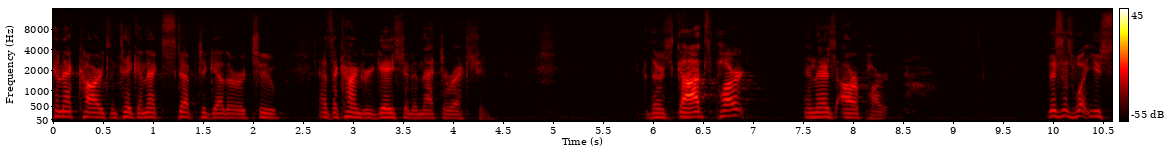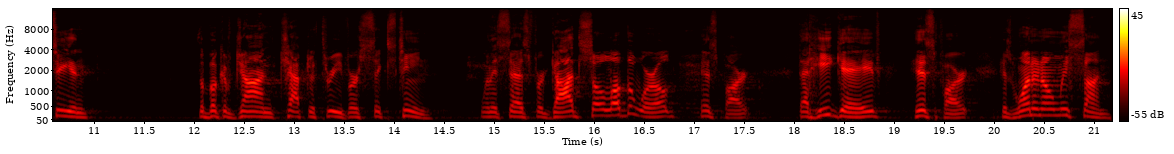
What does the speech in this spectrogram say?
connect cards and take a next step together or two as a congregation in that direction. There's God's part and there's our part. This is what you see in the book of John, chapter 3, verse 16, when it says, For God so loved the world, his part, that he gave his part, his one and only Son,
